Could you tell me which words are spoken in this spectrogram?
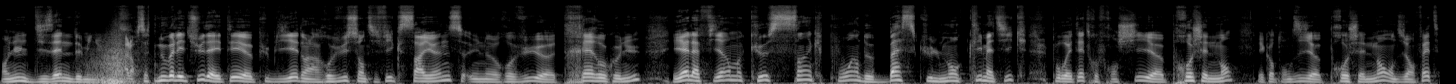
en une dizaine de minutes. Alors cette nouvelle étude a été euh, publiée dans la revue scientifique Science, une revue euh, très reconnue, et elle affirme que 5 points de basculement climatique pourraient être franchis prochainement. Et quand on dit prochainement, on dit en fait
